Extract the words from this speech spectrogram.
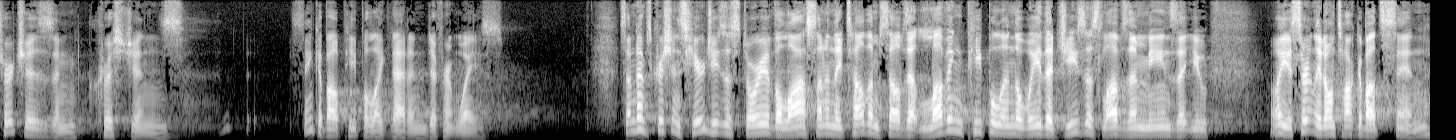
churches and Christians think about people like that in different ways. Sometimes Christians hear Jesus' story of the lost son and they tell themselves that loving people in the way that Jesus loves them means that you, well, you certainly don't talk about sin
